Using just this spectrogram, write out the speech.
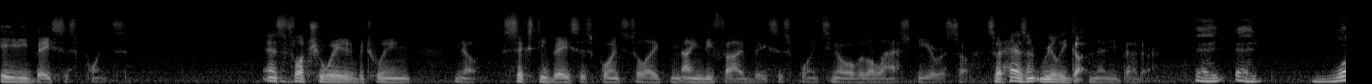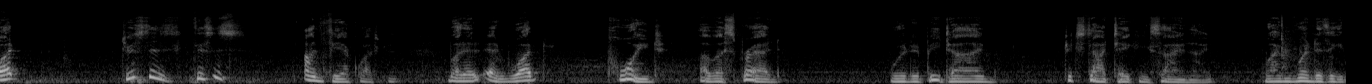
80 basis points. And it's fluctuated between, you know, 60 basis points to like 95 basis points, you know, over the last year or so. So it hasn't really gotten any better. at, at what, just as, this is unfair question, but at, at what point of a spread would it be time to start taking cyanide? When, when does it get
